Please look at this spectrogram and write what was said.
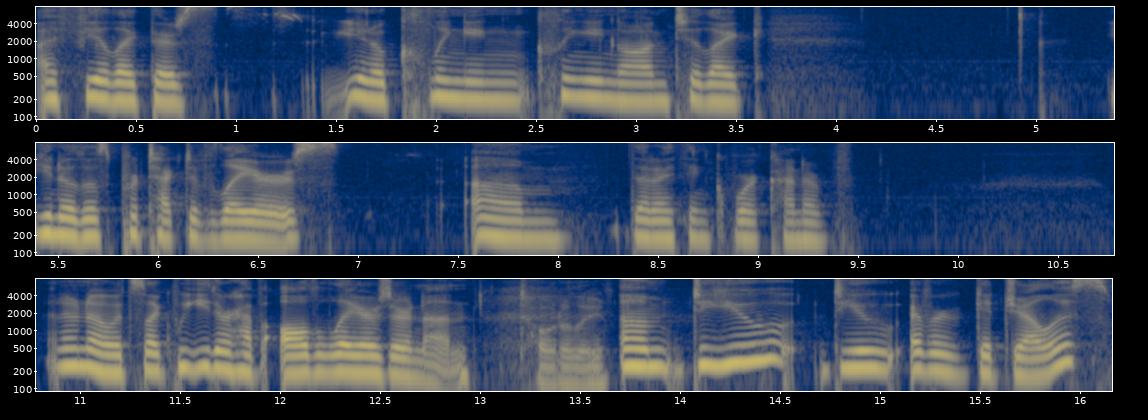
I feel like there's, you know, clinging, clinging on to like, you know, those protective layers, um, that I think we're kind of. I don't know. It's like we either have all the layers or none. totally. Um, do you do you ever get jealous?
